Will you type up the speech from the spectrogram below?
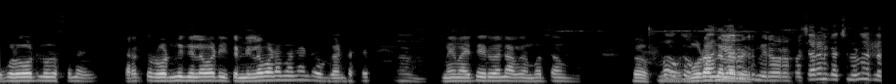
ఇప్పుడు ఓట్లు వస్తున్నాయి కరెక్ట్ రోడ్ మీద నిలబడి ఇక్కడ నిలబడమనండి ఒక గంట సేపు. మేమైతే ఇరవై నాలుగు మొత్తం మూడు వందల మీరు ఎవరైనా ప్రచారానికి వచ్చిన వాళ్ళు అట్లా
